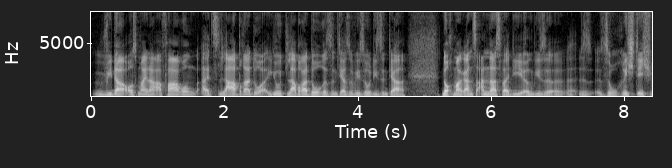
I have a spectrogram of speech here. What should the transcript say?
wieder aus meiner Erfahrung als Labrador, gut, Labradore sind ja sowieso, die sind ja noch mal ganz anders, weil die irgendwie so, so richtig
